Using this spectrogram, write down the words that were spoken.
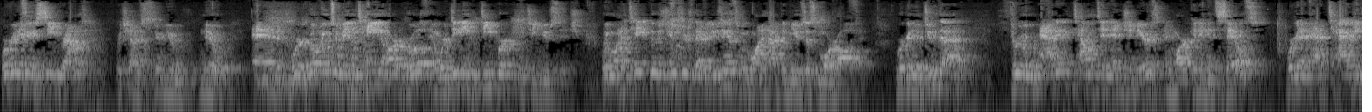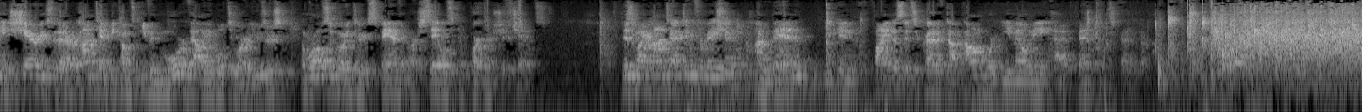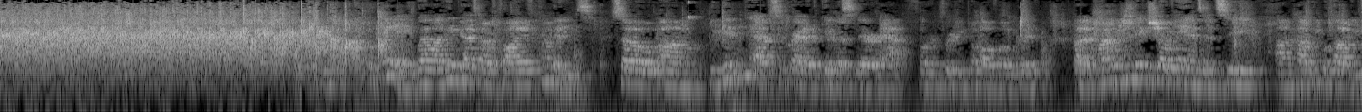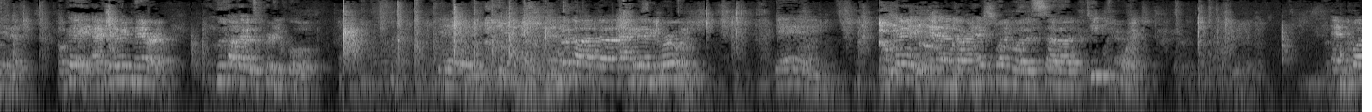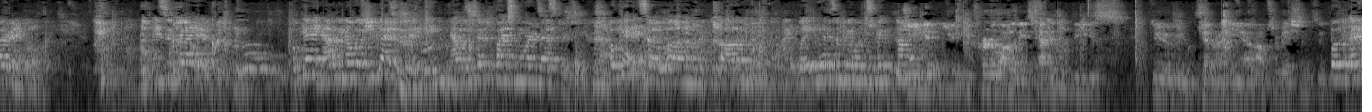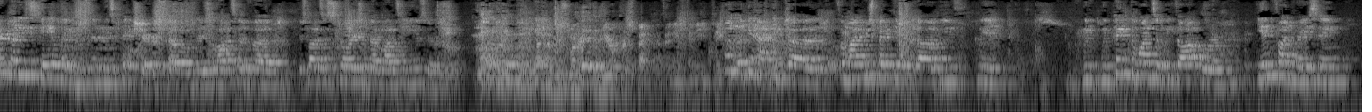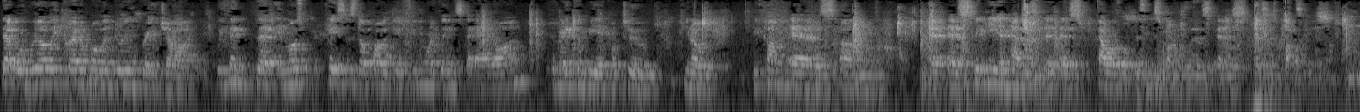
We're raising a seed round, which I assume you knew, and we're going to maintain our growth and we're digging deeper into usage. We want to take those users that are using us and we want to have them use us more often. We're going to do that through adding talented engineers in marketing and sales. We're going to add tagging and sharing so that our content becomes even more valuable to our users. And we're also going to expand our sales and partnership channels. This is my contact information. I'm Ben. You can find us at Socrative.com or email me at ben at Socrative.com. Okay, well, I think that's our five companies. So um, we didn't have Socrative give us their app for, for you to all vote with, but why don't we just take a show of hands and see um, how people thought we did. Okay, academic merit. Who thought that was pretty cool? Yay. And who thought the academic room? Yay. Okay, and our next one was uh, Teach Point and quadrangle and Socrative. Okay, now we know what you guys are thinking. Now we just have to find some more investors. Okay, so um, um, wait, we have somebody wants to make a comment. You, you've heard a lot of these. How did these do generate any uh, observations? Well, everybody's scaling is in this picture, so there's lots of uh, there's lots of stories about lots of users. I'm just wondering from your perspective, any, any take? Well, again, I think uh, from my perspective, uh, we we we picked the ones that we thought were in fundraising that were really credible and doing a great job. We think that in most cases there'll probably be a few more things to add on to make them be able to, you know, become as um, as sticky and have as powerful business model as as, as is possible.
